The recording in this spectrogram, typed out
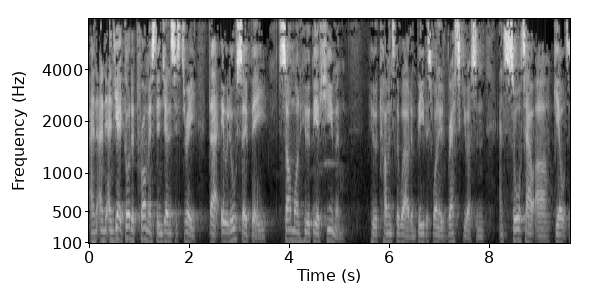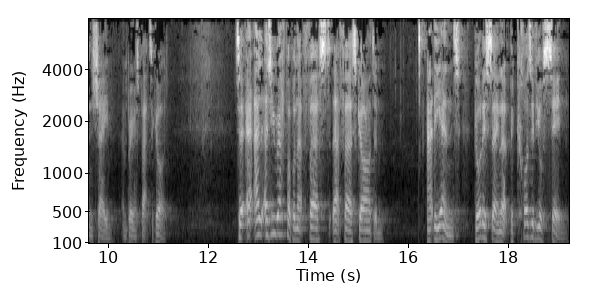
And, and, and yet God had promised in Genesis 3 that it would also be someone who would be a human who would come into the world and be this one who would rescue us and, and sort out our guilt and shame and bring us back to God. So as, as you wrap up on that first, that first garden, at the end, God is saying, look, because of your sin,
